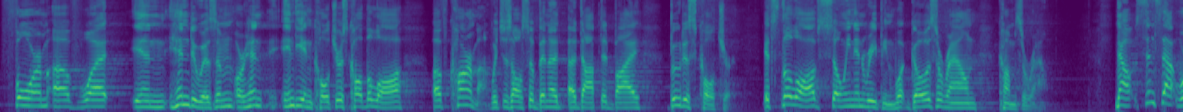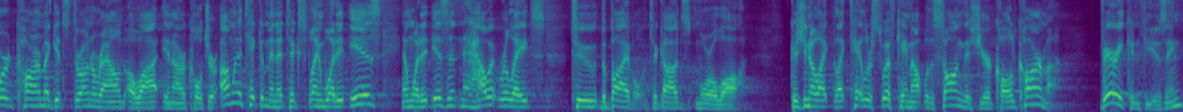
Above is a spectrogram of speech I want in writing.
form of what in Hinduism or Indian culture is called the law of karma, which has also been adopted by Buddhist culture. It's the law of sowing and reaping. What goes around comes around. Now, since that word karma gets thrown around a lot in our culture, I want to take a minute to explain what it is and what it isn't and how it relates to the Bible and to God's moral law. Because, you know, like, like Taylor Swift came out with a song this year called Karma. Very confusing.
